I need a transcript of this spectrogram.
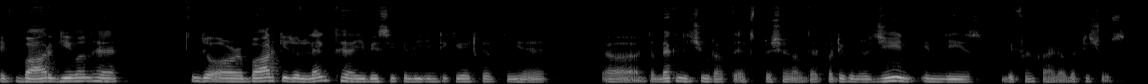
ایک بار گیون ہے جو، اور بار کی جو لینتھ ہے، یہ بیسیکلی انڈیکیٹ کرتی ہیں the magnitude of the expression of that particular gene in these different kind of the tissues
